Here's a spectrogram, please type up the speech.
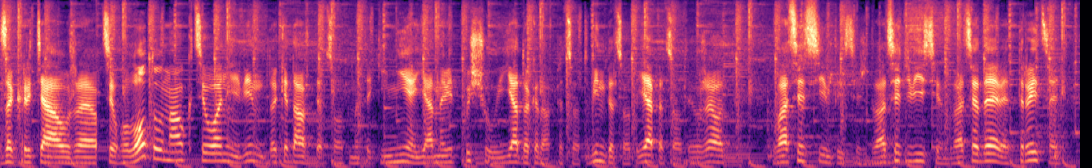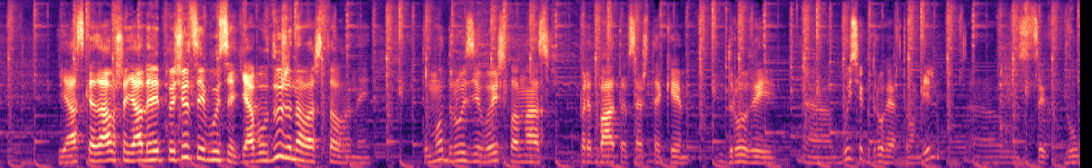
закриття уже цього лоту на аукціоні він докидав 500. Ми такі, ні, я не відпущу, і я докидав 500, він 500, я 500, і вже от 27 тисяч, 28, 29, 30. Я сказав, що я не відпущу цей бусик, я був дуже налаштований. Тому, друзі, вийшло в нас придбати все ж таки другий е, бусик, другий автомобіль е, з цих двох.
